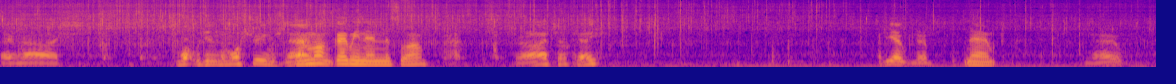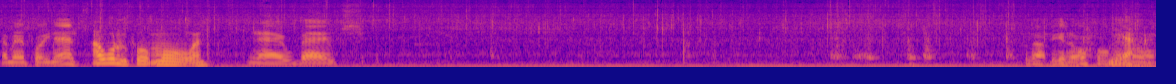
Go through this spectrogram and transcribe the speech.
How nice. What we're doing the mushrooms now? Them not going in as well. Right, okay. Have you opened them? No, No. How many putting in? I wouldn't put more in. No, about. Will that be enough? Or Yeah. more?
